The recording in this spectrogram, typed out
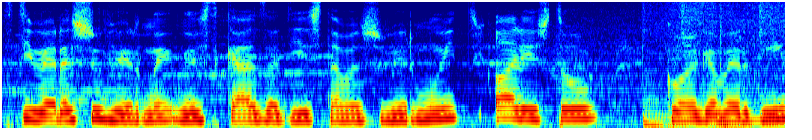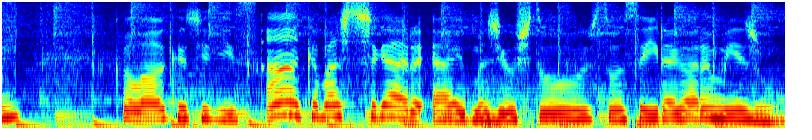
Se estiver a chover, né? neste caso, há dias estava a chover muito. Olha, estou com a gabardine, colocas e dizes: Ah, acabaste de chegar. Ai, mas eu estou, estou a sair agora mesmo,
